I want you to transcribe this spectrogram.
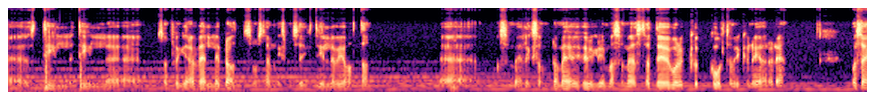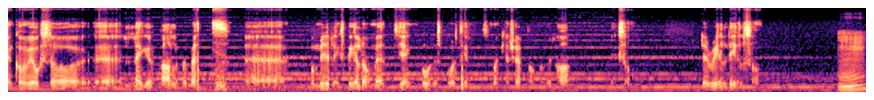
eh, till, till, eh, som fungerar väldigt bra som stämningsmusik till Leviathan. Eh, som är liksom, de är hur grymma som helst. Så det vore coolt om vi kunde göra det. Och sen kommer vi också eh, lägga upp albumet eh, på Mylingspel då med ett gäng bonusspår till som man kan köpa om man vill ha liksom the real deal så. Mm.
